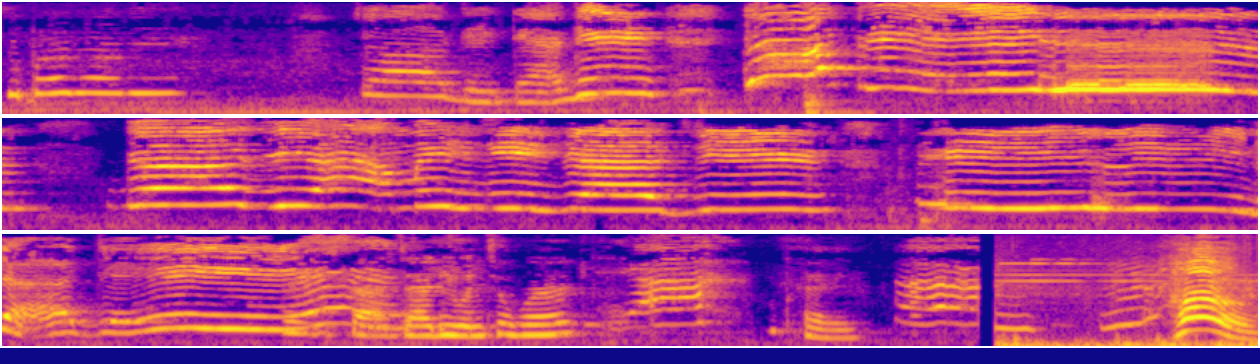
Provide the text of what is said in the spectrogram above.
Say bye, Daddy. Daddy, Daddy, Daddy, Daddy, Is Daddy went to work? Yeah. Okay. Ho!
